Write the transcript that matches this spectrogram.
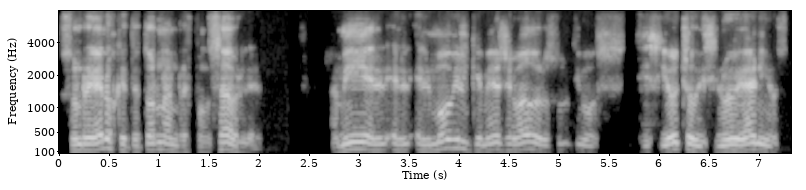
son regalos que te tornan responsable. A mí el móvil que me ha llevado los últimos 18, 19 años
